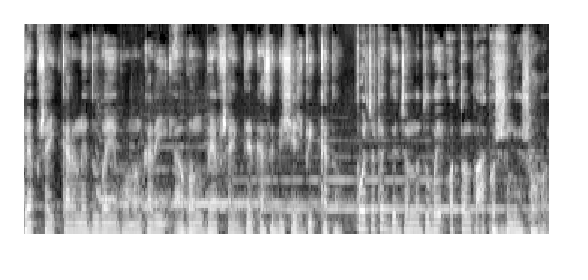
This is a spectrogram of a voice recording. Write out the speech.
ব্যবসায়িক কারণে দুবাইয়ে ভ্রমণকারী এবং ব্যবসায়িকদের কাছে বিশেষ বিখ্যাত। পর্যটকদের জন্য দুবাই অত্যন্ত আকর্ষণীয় শহর।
